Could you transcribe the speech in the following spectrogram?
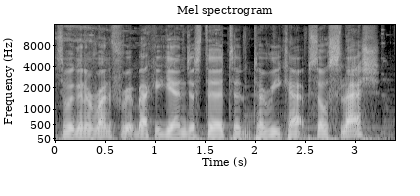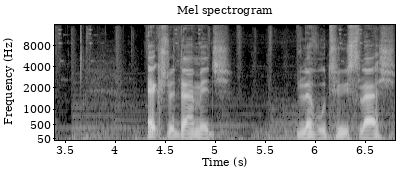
So we're going to run through it back again just to, to, to recap. So slash extra damage level 2 slash.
